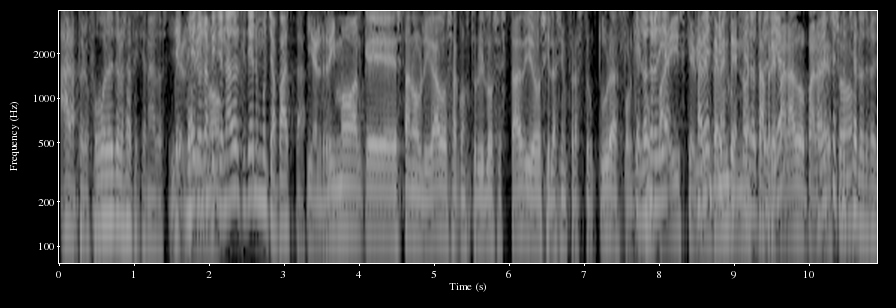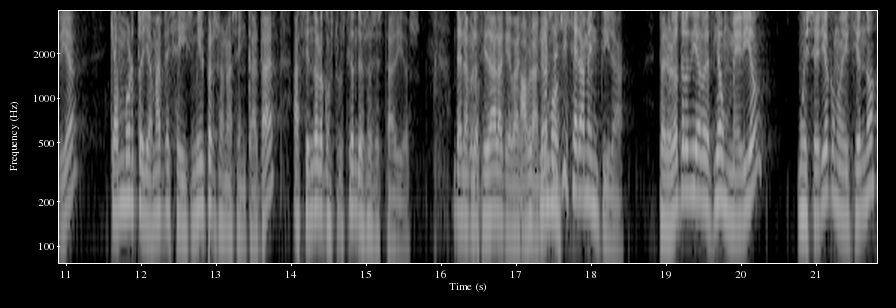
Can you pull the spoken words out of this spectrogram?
Ahora, pero el fútbol es de los aficionados. Y De, de los aficionados que tienen mucha pasta. Y el ritmo al que están obligados a construir los estadios y las infraestructuras, porque Que es un día- país que ¿sabes evidentemente no está preparado para ¿Sabes qué eso. escuché el otro día? Que han muerto ya más de 6.000 personas en Qatar haciendo la construcción de esos estadios. De la velocidad a la que van. Hablaremos. No sé si será mentira, pero el otro día lo decía un medio, muy serio, como diciendo,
